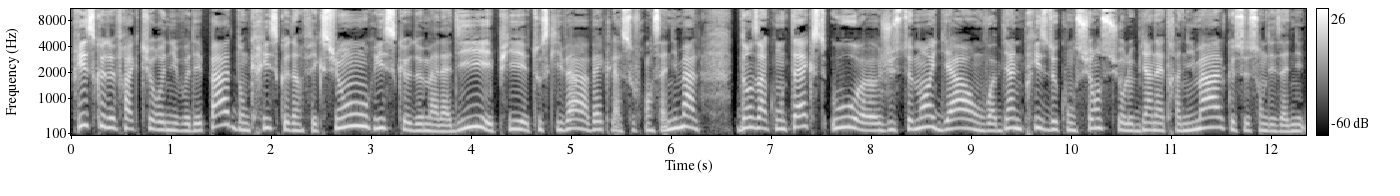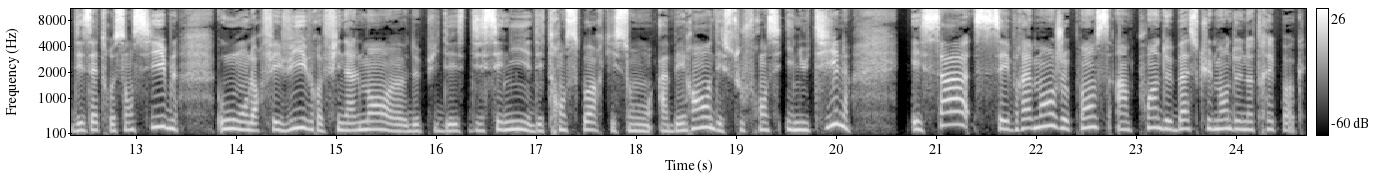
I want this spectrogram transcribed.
Risque de fracture au niveau des pattes, donc risque d'infection, risque de maladie, et puis tout ce qui va avec la souffrance animale. Dans un contexte où euh, justement il y a, on voit bien une prise de conscience sur le bien-être animal, que ce sont des, des êtres sensibles, où on leur fait vivre finalement euh, depuis des décennies des transports qui sont aberrants, des souffrances inutiles, et ça, c'est vraiment, je pense, un point de basculement de notre époque.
